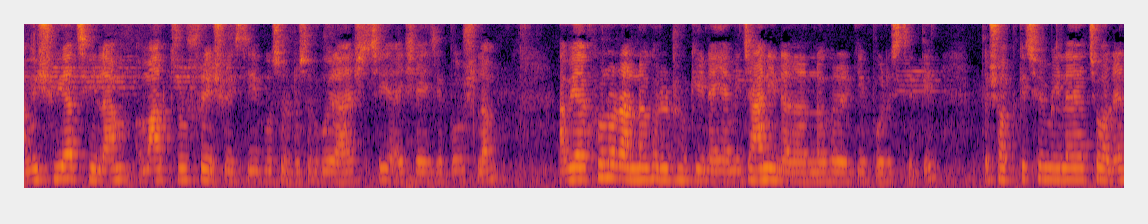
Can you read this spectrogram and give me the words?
আমি শুয়া ছিলাম মাত্র ফ্রেশ হয়েছি গোসল টোসল করে আসছি আইসা এই যে বসলাম। আমি এখনও রান্নাঘরে ঢুকি নাই আমি জানি না রান্নাঘরের কি পরিস্থিতি। তো সবকিছু মিলায় চলেন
